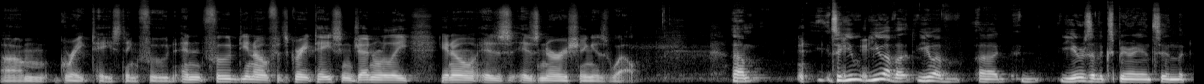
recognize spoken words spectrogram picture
um, great tasting food. And food you know if it's great tasting generally you know is is nourishing as well. Um, so you you have a you have uh, years of experience in the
